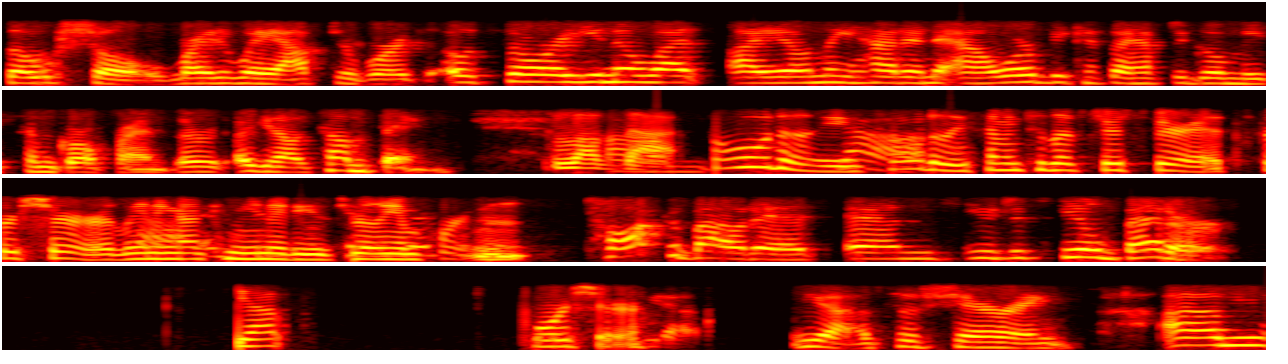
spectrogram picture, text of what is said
social right away afterwards. Oh, sorry, you know what? I only had an hour because I have to go meet some girlfriends or you know something. Love that. Um, totally, yeah. totally. Something to lift your spirits for sure. Leaning yeah, on community is really important. Talk about it, and you just feel better. Yep, for sure. Yeah yeah, so sharing. Um,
